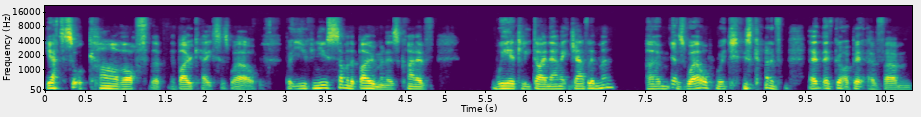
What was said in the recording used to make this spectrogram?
You have to sort of carve off the, the bow case as well, but you can use some of the bowmen as kind of weirdly dynamic javelin men um, Yeah. as well, which is kind of they, they've got a bit of um.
